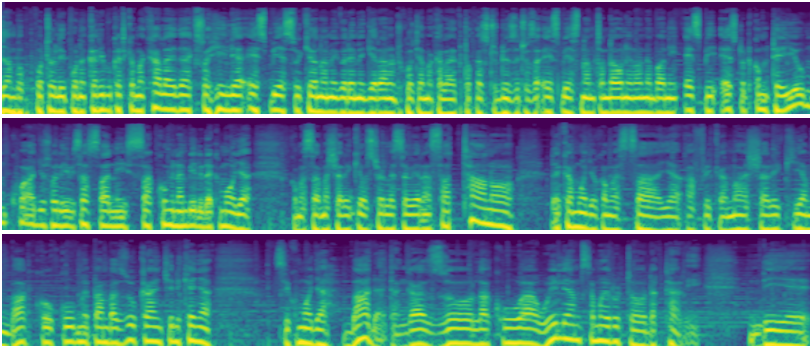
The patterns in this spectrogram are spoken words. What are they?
Jambo popote ulipo na karibu katika makala ya idhaa ya Kiswahili ya SBS ukiwa na migode migerano, tukuletea makala kutoka studio zetu za SBS na mtandaoni naone ambao ni sbs.com.au mkwa juu swahili. Hivi sasa ni saa 12 dakika moja kwa masaa mashariki ya Australia, sawia na saa tano dakika moja kwa masaa ya Afrika Mashariki, ambako kumepambazuka nchini Kenya siku moja baada ya tangazo la kuwa William Samoei Ruto daktari ndiye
